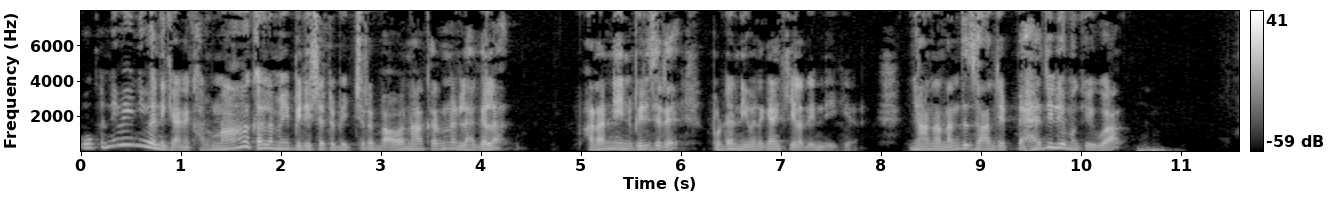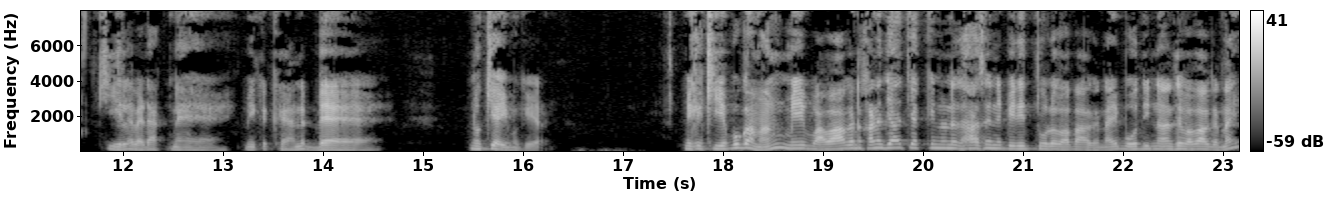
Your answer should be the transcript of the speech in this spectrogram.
ඕක නෙවෙයි නිවන කියන්නේ කරුණා කළ මේ පිරිසට මෙච්චර භවනා කරන ලැගලා අරන්නේ ඉන්න පිරිසට පොඩ්ඩක් නිවන ගැන කියලා දෙන්නයි කියලා. ඥානানন্দ සාන්තේ පැහැදිලිවම කිව්වා කියලා වැඩක් නැහැ. මේක කියන්න බෑ. නොකියයිම කියලා. මේක කියපු ගමන් මේ වවාගෙන කන જાතියක් ඉන්නවනේ සාසනේ පිරිත් නූල වවාගෙනයි බෝධින්නාංශේ වවාගෙනයි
